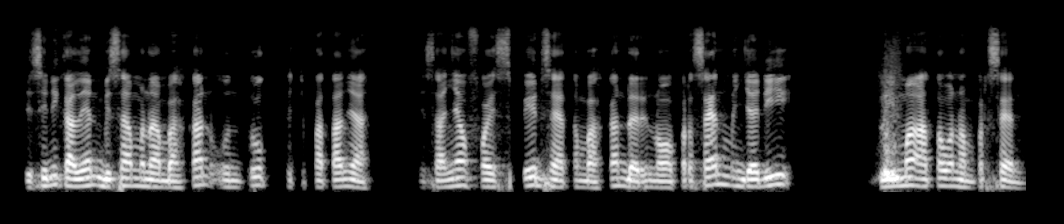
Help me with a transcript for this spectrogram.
Di sini kalian bisa menambahkan untuk kecepatannya. Misalnya voice speed saya tambahkan dari 0% menjadi 5 atau 6%.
